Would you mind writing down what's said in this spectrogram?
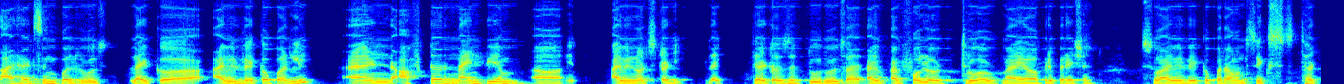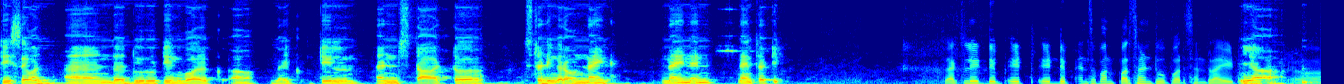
I had simple rules like uh, I will wake up early and after 9 p.m. Uh, I will not study. Like that was the two rules I, I, I followed throughout my uh, preparation. So I will wake up around 6:37 and uh, do routine work uh, like till and start uh, studying around 9, 9 and 9:30. So actually, it, it, it depends upon person to person, right? Yeah. Uh,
